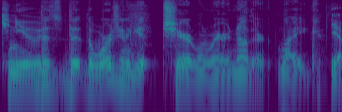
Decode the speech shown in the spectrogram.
Can you? the the, the word's gonna get shared one way or another. Like yeah.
